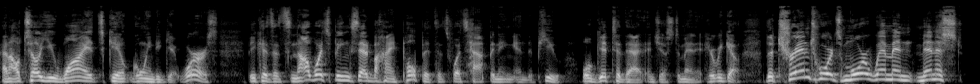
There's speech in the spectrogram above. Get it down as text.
And I'll tell you why it's going to get worse because it's not what's being said behind pulpits. It's what's happening in the pew. We'll get to that in just a minute. Here we go. The trend towards more women ministry.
